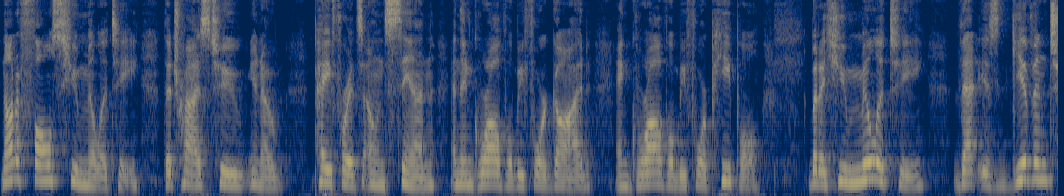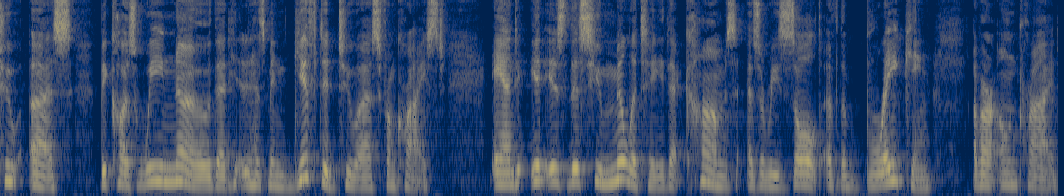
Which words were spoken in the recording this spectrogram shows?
not a false humility that tries to, you know, pay for its own sin and then grovel before God and grovel before people, but a humility that is given to us because we know that it has been gifted to us from Christ. And it is this humility that comes as a result of the breaking of our own pride,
